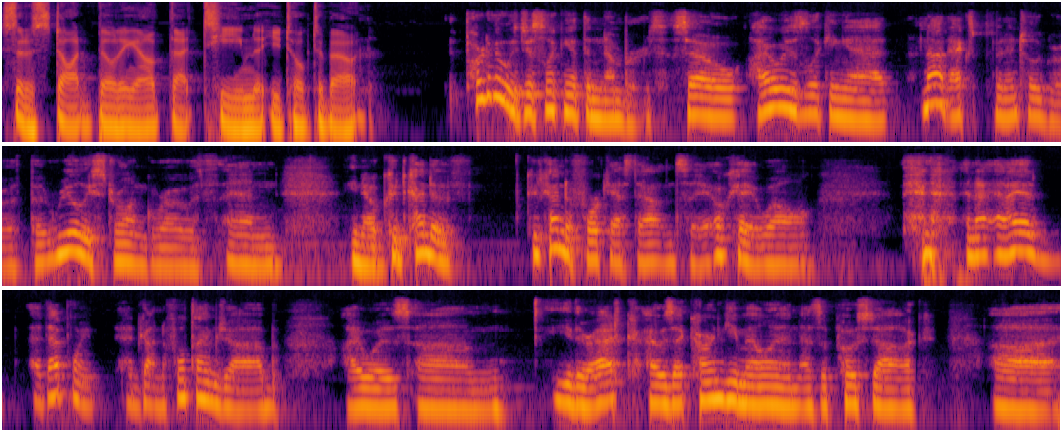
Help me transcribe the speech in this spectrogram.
sort of start building out that team that you talked about? Part of it was just looking at the numbers. So I was looking at not exponential growth, but really strong growth, and you know could kind of could kind of forecast out and say, okay, well, and I, I had at that point had gotten a full time job. I was um, either at I was at Carnegie Mellon as a postdoc, uh,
